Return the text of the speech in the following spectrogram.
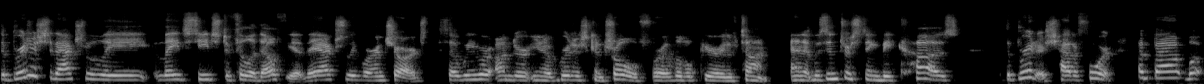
The British had actually laid siege to Philadelphia. They actually were in charge. So we were under, you know, British control for a little period of time. And it was interesting because the British had a fort about what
